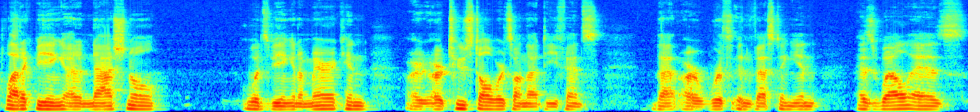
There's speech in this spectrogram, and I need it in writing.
Hladik being a national, Woods being an American, are, are two stalwarts on that defense that are worth investing in, as well as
